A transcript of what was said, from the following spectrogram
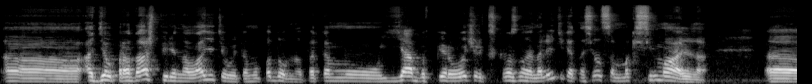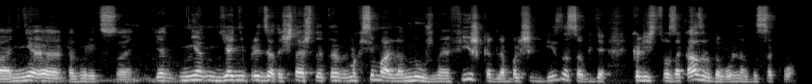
э, отдел продаж, переналадить его и тому подобное. Поэтому я бы в первую очередь к сквозной аналитике относился максимально э, не, как говорится, я не, я не предвзят, я считаю, что это максимально нужная фишка для больших бизнесов, где количество заказов довольно высоко.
